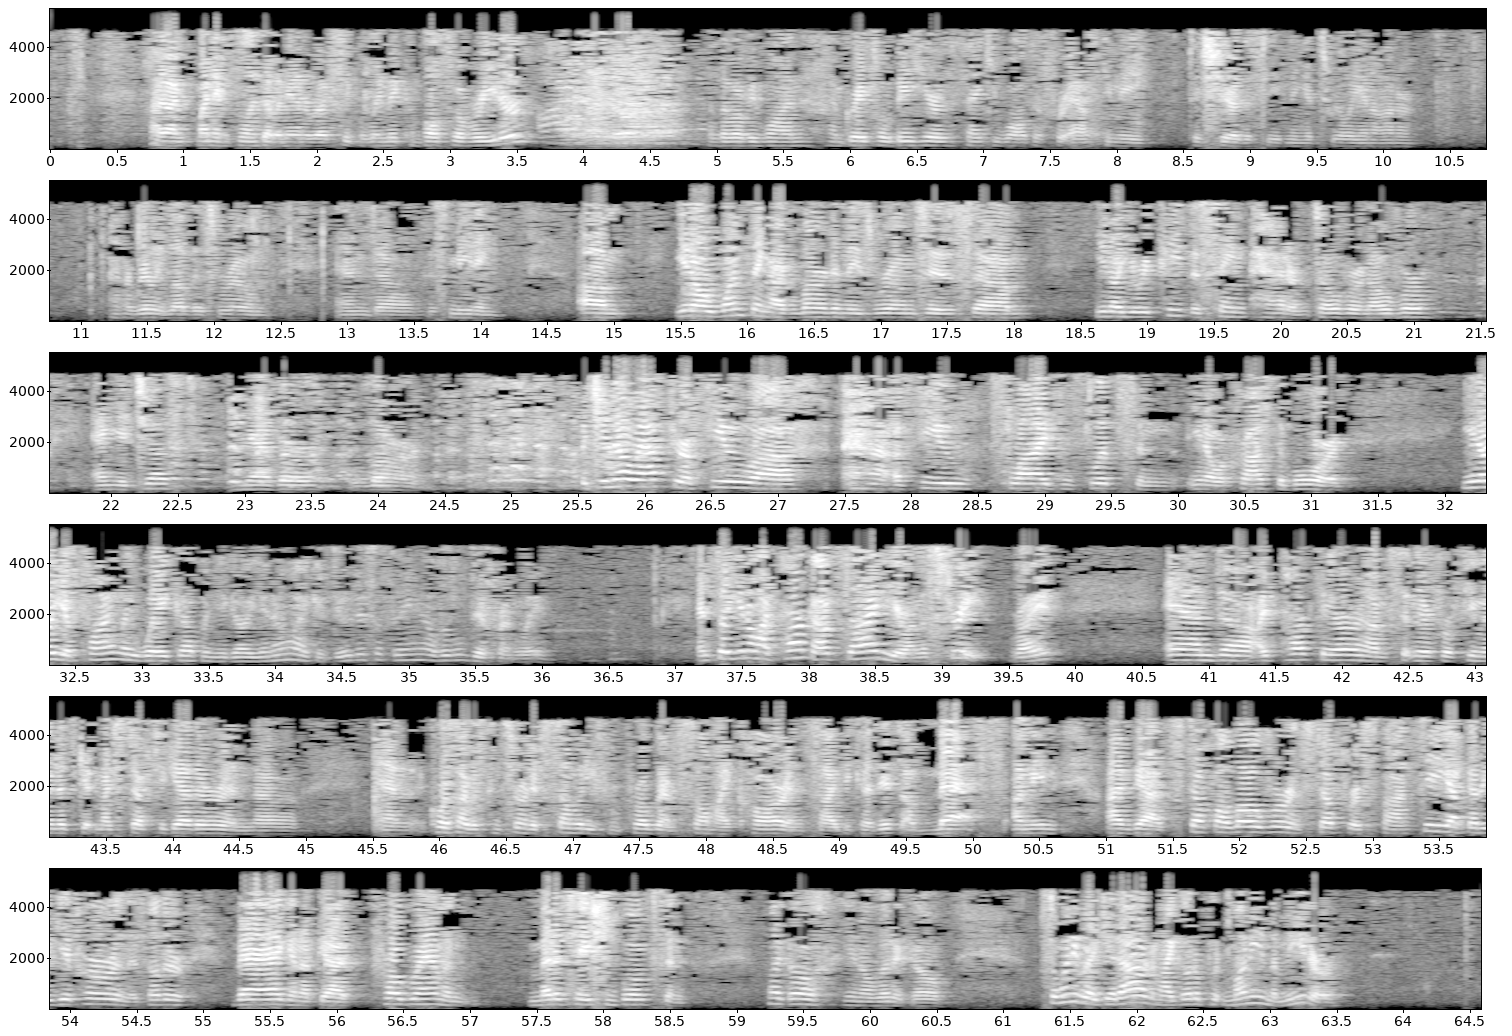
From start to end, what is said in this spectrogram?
Hi, my name is Linda. I'm an anorexic, bulimic, compulsive overeater. Hello, everyone. I'm grateful to be here. Thank you, Walter, for asking me to share this evening. It's really an honor. And I really love this room and uh, this meeting. Um, you know, one thing I've learned in these rooms is um, you know, you repeat the same patterns over and over, and you just never learn. But you know, after a few uh, a few slides and slips, and you know, across the board, you know, you finally wake up and you go, you know, I could do this thing a little differently. And so, you know, I park outside here on the street, right? And uh, I park there, and I'm sitting there for a few minutes getting my stuff together, and uh, and of course, I was concerned if somebody from program saw my car inside because it's a mess. I mean, I've got stuff all over and stuff for a sponsee. I've got to give her in this other bag, and I've got program and meditation books, and I'm like, oh, you know, let it go. So anyway, I get out and I go to put money in the meter,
